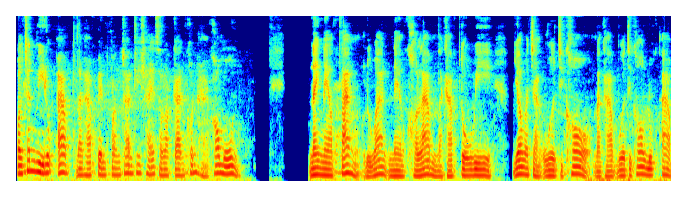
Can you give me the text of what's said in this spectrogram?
ฟังก์ชัน VLOOKUP นะครับ เป็นฟังก์ชันที่ใช้สำหรับการค้นหาข้อมูล ในแนวตั้งหรือว่าแนวคอลัมน์นะครับ ตัว V ย่อมาจาก vertical นะครับ vertical lookup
